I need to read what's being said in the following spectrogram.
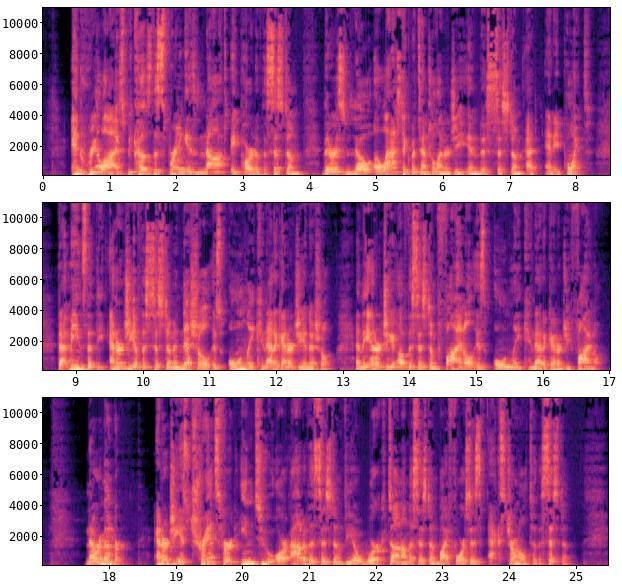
And realize because the spring is not a part of the system, there is no elastic potential energy in this system at any point. That means that the energy of the system initial is only kinetic energy initial, and the energy of the system final is only kinetic energy final. Now remember, Energy is transferred into or out of the system via work done on the system by forces external to the system.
